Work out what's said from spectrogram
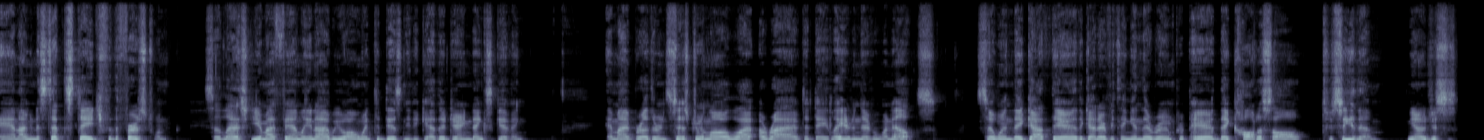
And I'm going to set the stage for the first one. So last year, my family and I, we all went to Disney together during Thanksgiving. And my brother and sister in law arrived a day later than everyone else. So when they got there, they got everything in their room prepared. They called us all to see them. You know, just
